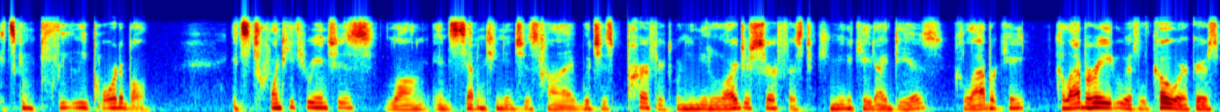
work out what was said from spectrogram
it's completely portable. It's 23 inches long and 17 inches high, which is perfect when you need a larger surface to communicate ideas, collaborate, collaborate with coworkers,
